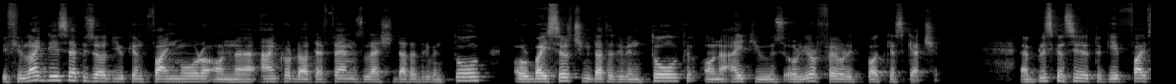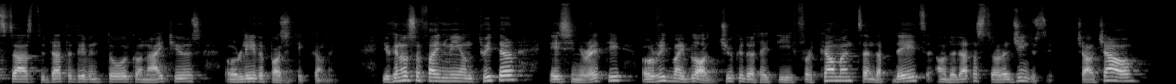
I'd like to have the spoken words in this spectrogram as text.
If you like this episode, you can find more on uh, anchor.fm slash data driven talk or by searching data driven talk on iTunes or your favorite podcast catcher. And please consider to give five stars to Data Driven Talk on iTunes or leave a positive comment. You can also find me on Twitter, asignoretti, or read my blog, juku.it, for comments and updates on the data storage industry. Ciao, ciao!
